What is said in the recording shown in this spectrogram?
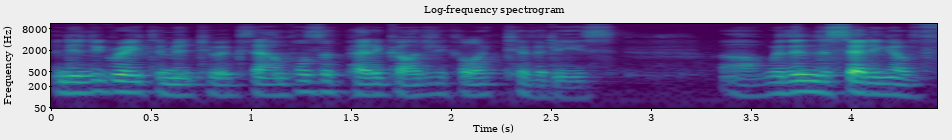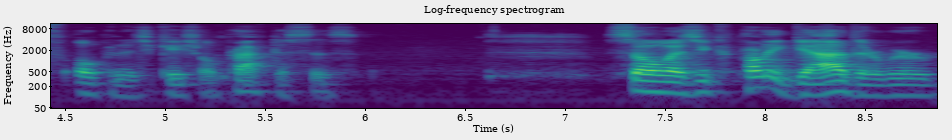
and integrate them into examples of pedagogical activities uh, within the setting of open educational practices. So as you could probably gather, we're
